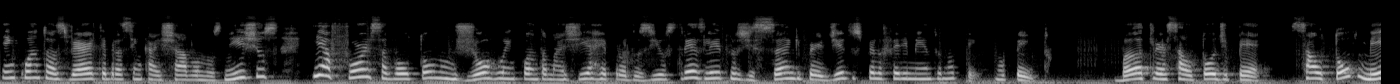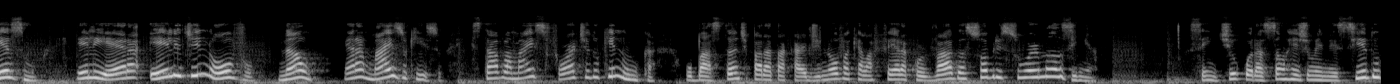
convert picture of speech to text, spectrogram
enquanto as vértebras se encaixavam nos nichos e a força voltou num jorro enquanto a magia reproduzia os três litros de sangue perdidos pelo ferimento no, peito. Butler saltou de pé, saltou mesmo ele era ele de novo. Não, era mais do que isso. Estava mais forte do que nunca, o bastante para atacar de novo aquela fera curvada sobre sua irmãzinha. Sentiu o coração rejuvenescido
